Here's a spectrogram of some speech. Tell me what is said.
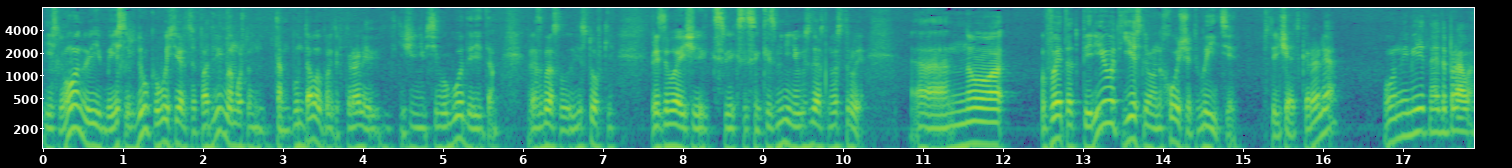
если он, либо если вдруг его сердце подвигло, может, он там бунтовал против короля в течение всего года и там разбрасывал листовки, призывающие к, к, изменению государственного строя. А, но в этот период, если он хочет выйти встречать короля, он имеет на это право.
